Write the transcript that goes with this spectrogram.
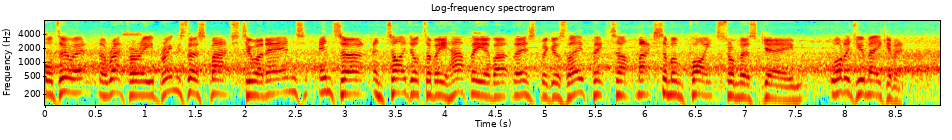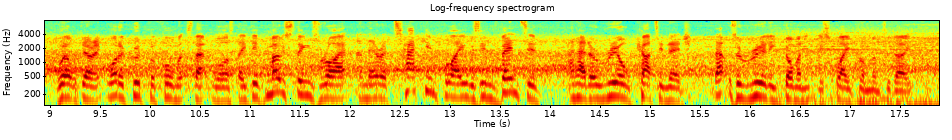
will do it. The referee brings this match to an end. Inter entitled to be happy about this because they picked up maximum points from this game. What did you make of it? Well, Derek, what a good performance that was. They did most things right, and their attacking play was inventive and had a real cutting edge. That was a really dominant display from them today.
